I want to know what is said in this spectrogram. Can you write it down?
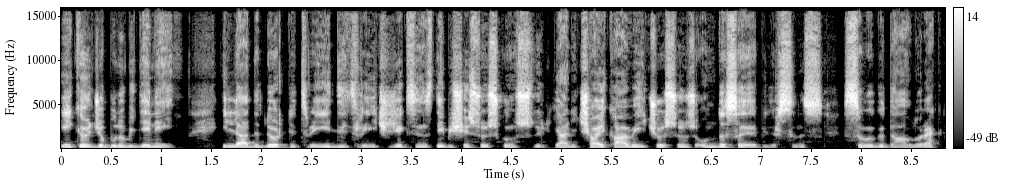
İlk önce bunu bir deneyin. İlla da 4 litre 7 litre içeceksiniz diye bir şey söz konusu değil. Yani çay kahve içiyorsunuz onu da sayabilirsiniz sıvı gıda olarak.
